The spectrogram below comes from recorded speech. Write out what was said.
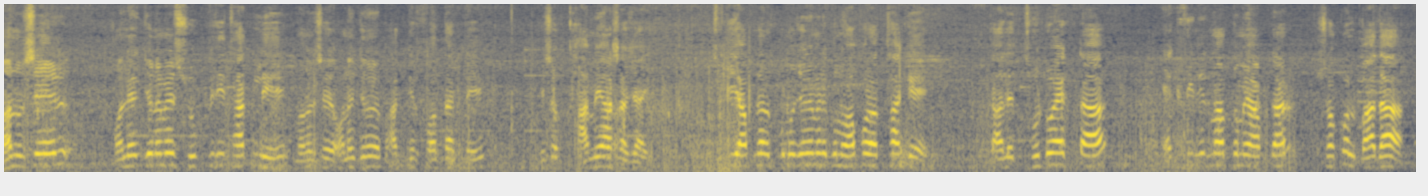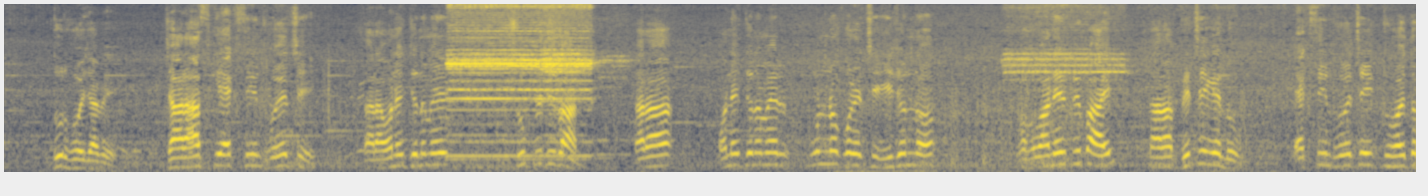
মানুষের অনেক জন্মের সুকৃতি থাকলে, মানুষের অনেক জন্মের ভাগ্যের ফল থাকলে এসব থামে আসা যায়। যদি আপনার কোনো জন্মের কোনো অপরাধ থাকে তাহলে ছোট একটা অ্যাক্সিডেন্টের মাধ্যমে আপনার সকল বাধা দূর হয়ে যাবে। যার আজকে অ্যাক্সিডেন্ট হয়েছে, তারা অনেক জনমের সুকৃতিবান তারা অনেক জনমের পূর্ণ করেছে। এই জন্য ভগবানের কৃপায় তারা বেঁচে গেল। অ্যাক্সিডেন্ট হয়েছে, একটু হয়তো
